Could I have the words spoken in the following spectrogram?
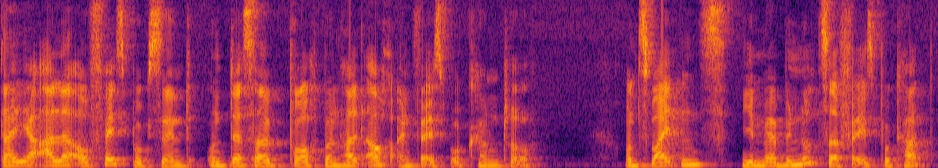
da ja alle auf Facebook sind und deshalb braucht man halt auch ein Facebook-Konto. Und zweitens, je mehr Benutzer Facebook hat,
